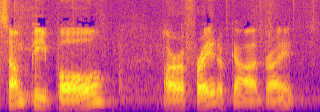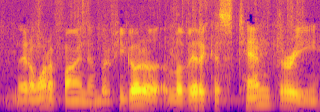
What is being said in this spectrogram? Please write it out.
Some people are afraid of God, right? They don't want to find them. But if you go to Leviticus 10:3,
